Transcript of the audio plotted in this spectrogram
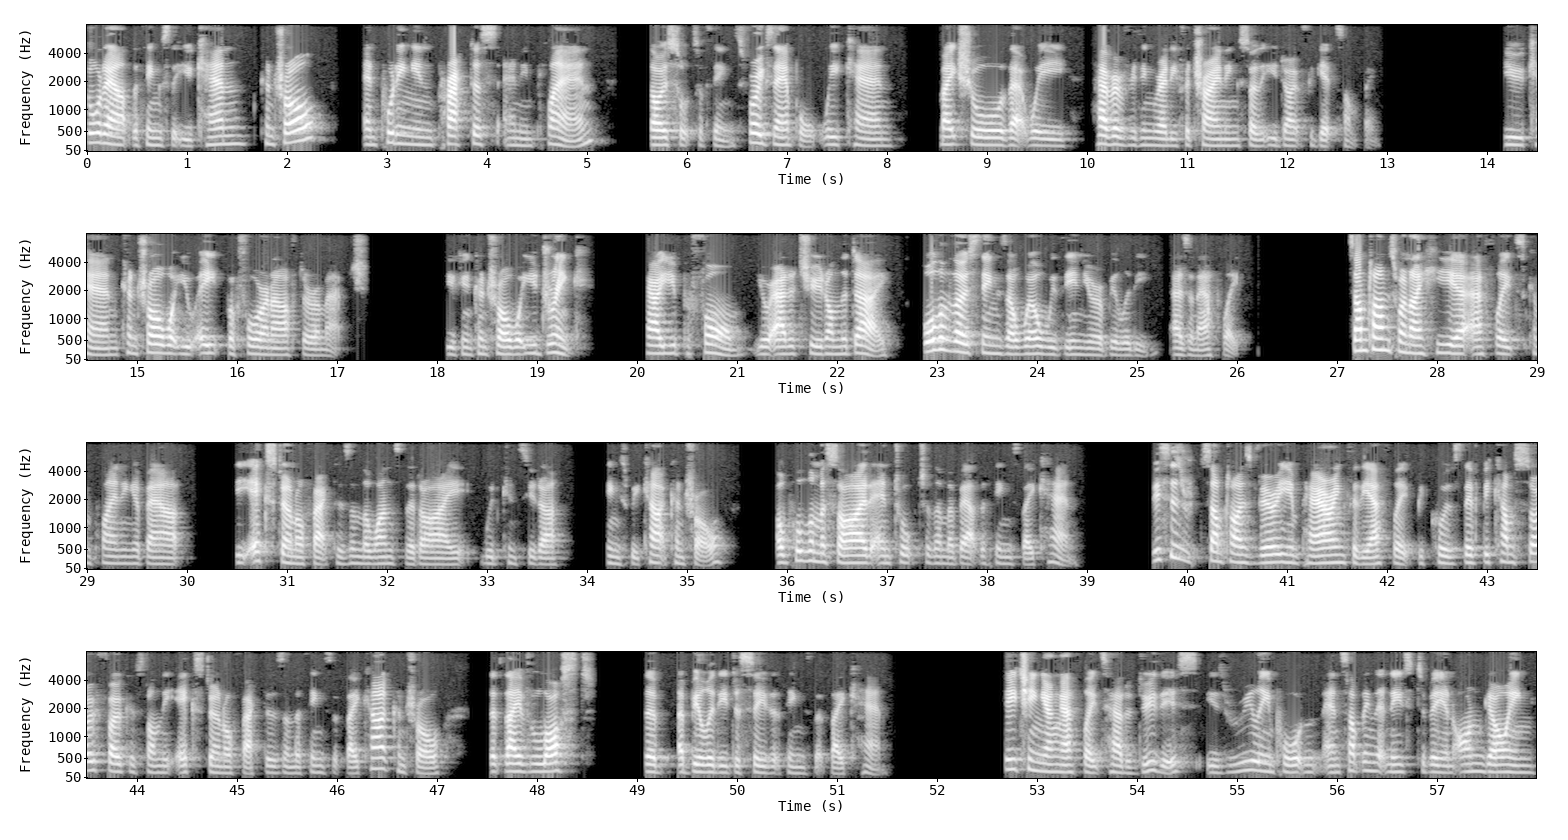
sort out the things that you can control and putting in practice and in plan those sorts of things. For example, we can make sure that we have everything ready for training so that you don't forget something. You can control what you eat before and after a match. You can control what you drink, how you perform, your attitude on the day. All of those things are well within your ability as an athlete. Sometimes when I hear athletes complaining about the external factors and the ones that I would consider things we can't control, I'll pull them aside and talk to them about the things they can. This is sometimes very empowering for the athlete because they've become so focused on the external factors and the things that they can't control that they've lost the ability to see the things that they can teaching young athletes how to do this is really important and something that needs to be an ongoing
